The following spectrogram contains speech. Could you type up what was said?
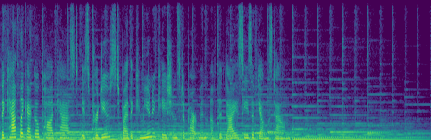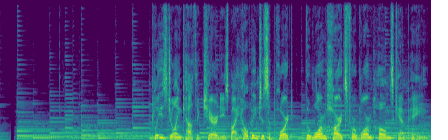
The Catholic Echo podcast is produced by the Communications Department of the Diocese of Youngstown. Please join Catholic Charities by helping to support the Warm Hearts for Warm Homes campaign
